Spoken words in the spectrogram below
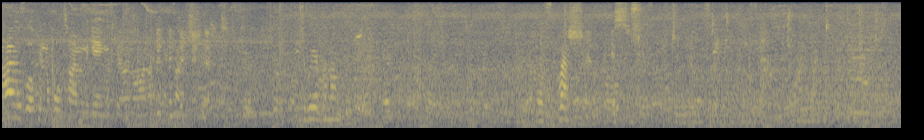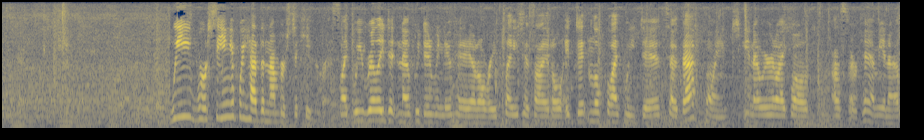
I was looking the whole time when the game was going on. I didn't find shit. Do we have a number? That's the question. If, we were seeing if we had the numbers to keep Chris. Like we really didn't know if we did. We knew he had already played his idol. It didn't look like we did. So at that point, you know, we were like, well, it's us or him. You know.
